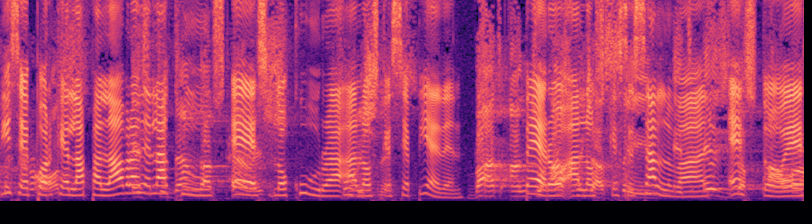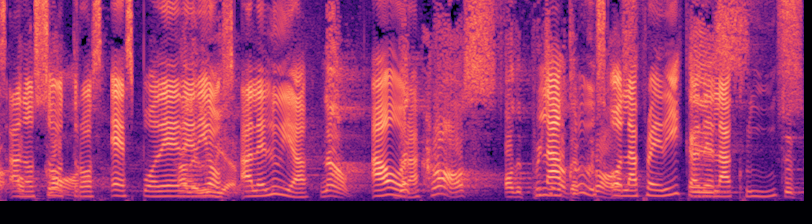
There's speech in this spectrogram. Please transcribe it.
dice, porque la palabra de la cruz es locura a los que se pierden, pero a los que se salvan, esto es a nosotros, es poder de Dios. Aleluya. Ahora, la cruz o la predica de la cruz es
